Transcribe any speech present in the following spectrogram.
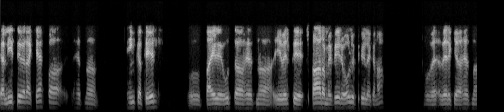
já, lítið verið að keppa hérna hinga til. Og bæði út á hérna, ég vildi spara mig fyrir olimpíuleikana og ve- vera ekki að hérna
